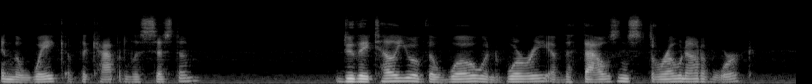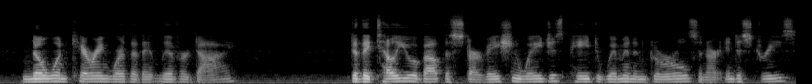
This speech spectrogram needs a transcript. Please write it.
in the wake of the capitalist system? Do they tell you of the woe and worry of the thousands thrown out of work, no one caring whether they live or die? Did they tell you about the starvation wages paid to women and girls in our industries,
